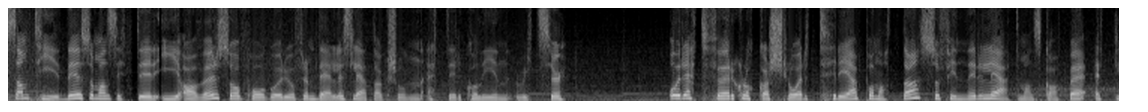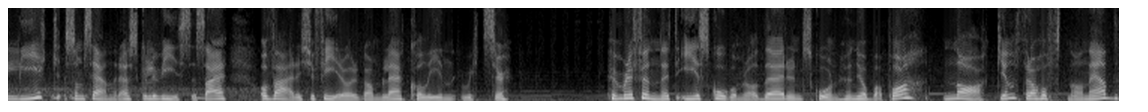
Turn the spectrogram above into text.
Samtidig som han sitter i avhør, så pågår jo fremdeles leteaksjonen etter Colleen Ritzer. Og rett før klokka slår tre på natta, så finner letemannskapet et lik som senere skulle vise seg å være 24 år gamle Colleen Ritzer. Hun blir funnet i skogområdet rundt skolen hun jobba på, naken fra hoftene og ned.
